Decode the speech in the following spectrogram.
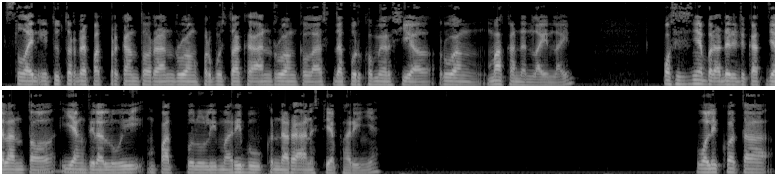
Selain itu terdapat perkantoran, ruang perpustakaan, ruang kelas, dapur komersial, ruang makan, dan lain-lain. Posisinya berada di dekat jalan tol yang dilalui 45.000 kendaraan setiap harinya. Wali kota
